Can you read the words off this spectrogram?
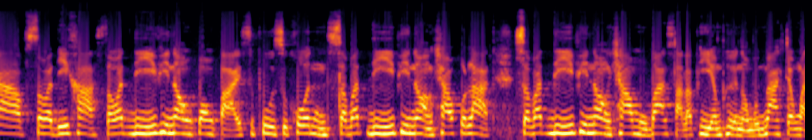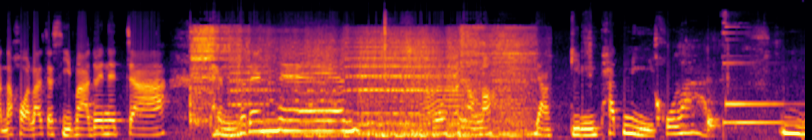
กาบสวัสดีค่ะ สวัสดีพี่น้องปองปายสุภูสุคน สวัสดีพี่น้องชาวโคราชสวัสดีพี่น้องชาวหมู่บ้านสารพีอำเภอหนองบุญมากจังหวัดนครราชสีมาด้วยนะจ๊ะแถมแทนแทนโอ้พี่น้องเนาะอยากกินพัดหมี่โคราชอืม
